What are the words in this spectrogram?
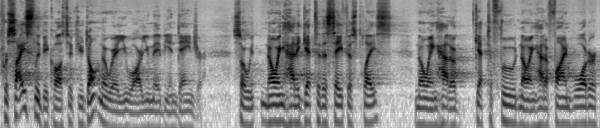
precisely because if you don't know where you are, you may be in danger. So knowing how to get to the safest place, knowing how to get to food, knowing how to find water,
